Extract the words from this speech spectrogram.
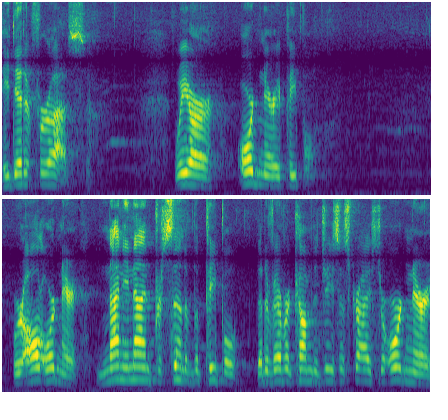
He did it for us. We are ordinary people. We're all ordinary. 99% of the people that have ever come to Jesus Christ are ordinary.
